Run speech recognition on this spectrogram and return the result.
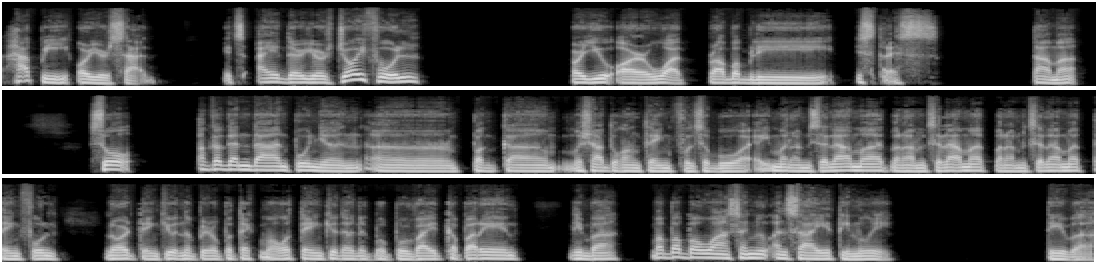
happy or you're sad. It's either you're joyful or you are what? Probably stress. Tama? So, ang kagandahan po niyan, uh, pagka masyado kang thankful sa buhay, ay maraming salamat, maraming salamat, maraming salamat, thankful Lord, thank you na pinoprotect mo ako. Thank you na nagpo-provide ka pa rin. Di ba? Mababawasan yung anxiety mo eh. Di ba?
